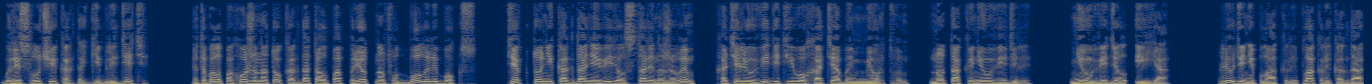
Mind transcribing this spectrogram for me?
Были случаи, когда гибли дети. Это было похоже на то, когда толпа прет на футбол или бокс. Те, кто никогда не видел Сталина живым, хотели увидеть его хотя бы мертвым, но так и не увидели. Не увидел и я. Люди не плакали, плакали, когда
